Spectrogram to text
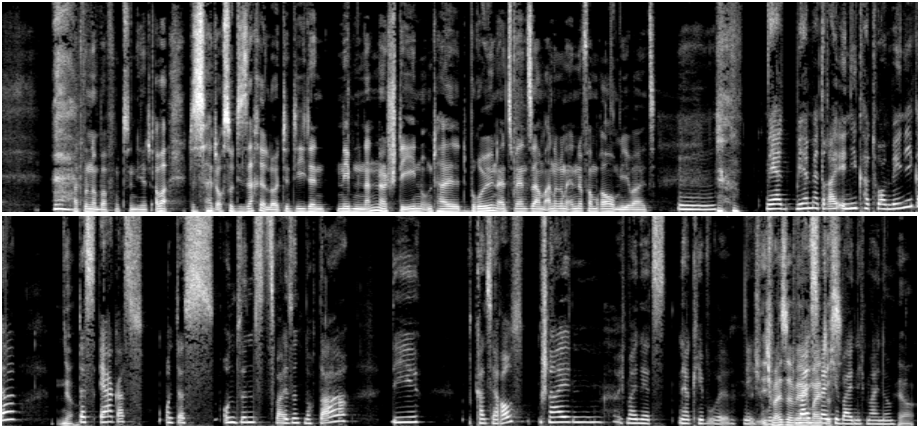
Hat wunderbar funktioniert. Aber das ist halt auch so die Sache, Leute, die denn nebeneinander stehen und halt brüllen, als wären sie am anderen Ende vom Raum jeweils. Mm. naja, wir haben ja drei Indikatoren weniger ja. des Ärgers und des Unsinns. Zwei sind noch da, die kannst ja rausschneiden. Ich meine jetzt, ja okay, wohl. Nee, ich gut. weiß ja, wer du weißt, welche ist. beiden ich meine. Ja.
